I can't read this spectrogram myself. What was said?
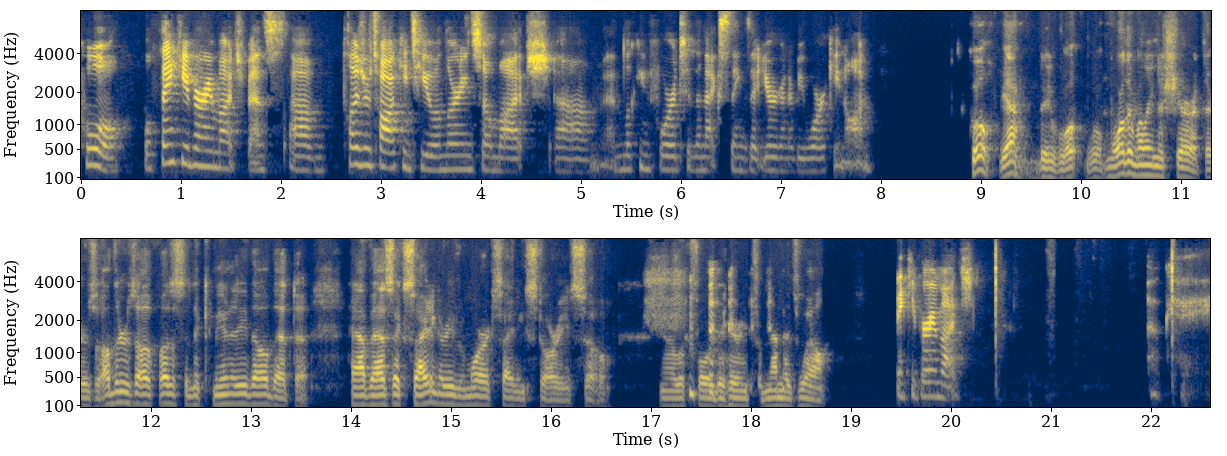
Cool. Well, thank you very much, Vince. Um, pleasure talking to you and learning so much, um, and looking forward to the next things that you're going to be working on. Cool. Yeah, be more than willing to share it. There's others of us in the community though that uh, have as exciting or even more exciting stories. So, you know, I look forward to hearing from them as well. Thank you very much. Okay.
